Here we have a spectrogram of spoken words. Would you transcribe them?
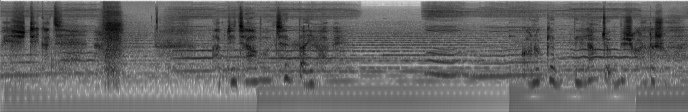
বেশ, ঠিক আছে। আপনি যা বলছেন তাই হবে। কনককে দিলাম চব্বিশ ঘণ্টা সময়।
